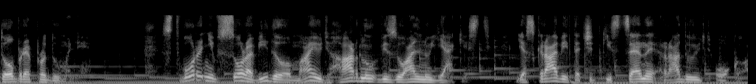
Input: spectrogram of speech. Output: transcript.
добре продумані. Створені в Sora відео мають гарну візуальну якість, яскраві та чіткі сцени радують око.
